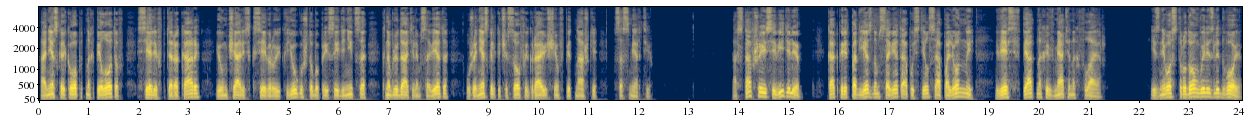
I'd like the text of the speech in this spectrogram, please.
а несколько опытных пилотов сели в птерокары и умчались к северу и к югу, чтобы присоединиться к наблюдателям совета, уже несколько часов играющим в пятнашки со смертью. Оставшиеся видели, как перед подъездом совета опустился опаленный, весь в пятнах и вмятинах флаер. Из него с трудом вылезли двое,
